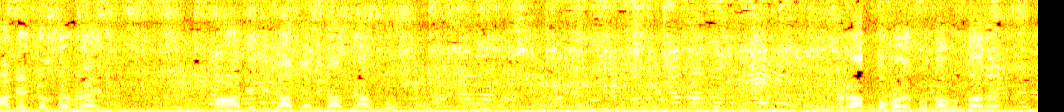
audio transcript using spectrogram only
आगे चलते फ्रेंड। आगे की झांकियाँ दिखाते हैं आपको। रथ तो बड़े सुंदर सुंदर है।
